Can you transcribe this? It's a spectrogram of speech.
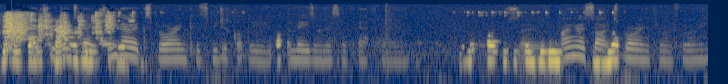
go. Should we go exploring? Because we just got the amazingness of F home. So, I'm gonna start exploring if you want to follow me.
